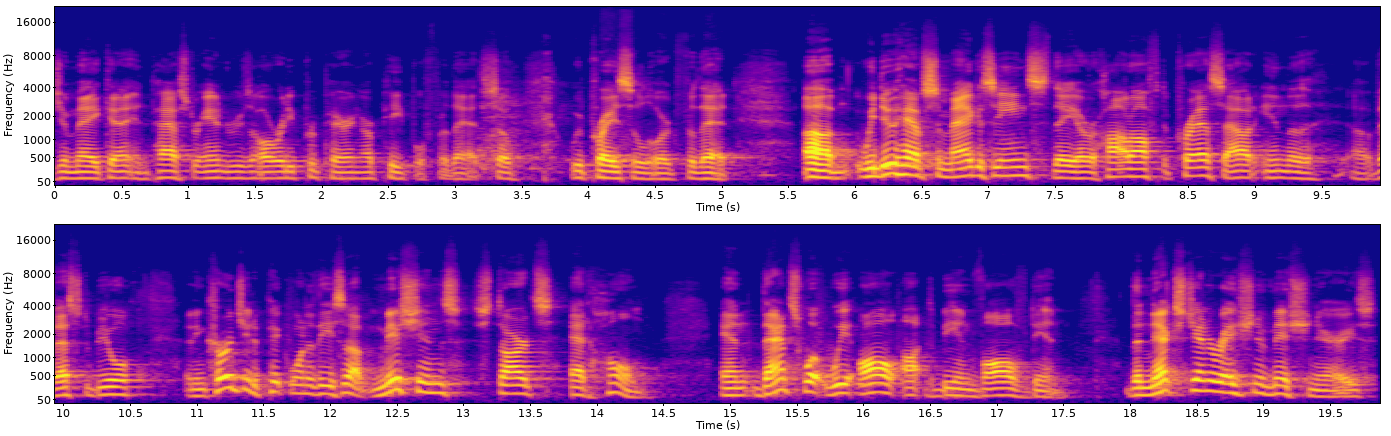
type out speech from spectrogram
Jamaica, and Pastor Andrew's already preparing our people for that. So we praise the Lord for that. Um, we do have some magazines. They are hot off the press out in the uh, vestibule. I'd encourage you to pick one of these up. Missions starts at home, and that's what we all ought to be involved in. The next generation of missionaries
